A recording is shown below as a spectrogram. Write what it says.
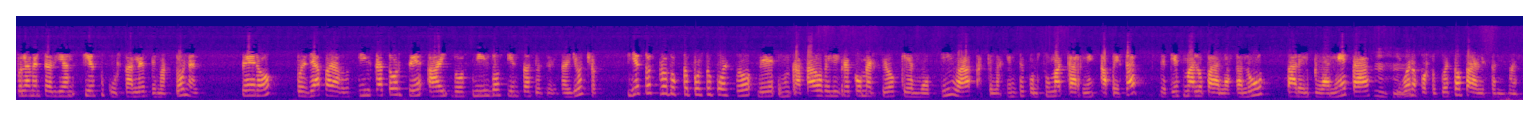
solamente habían 100 sucursales de McDonald's, pero pues ya para 2014 hay 2.268. Y esto es producto, por supuesto, de un tratado de libre comercio que motiva a que la gente consuma carne, a pesar de que es malo para la salud, para el planeta y bueno, por supuesto para los animales.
